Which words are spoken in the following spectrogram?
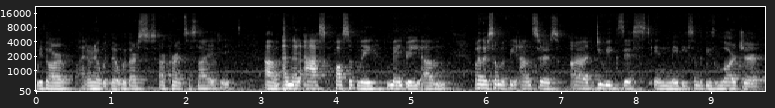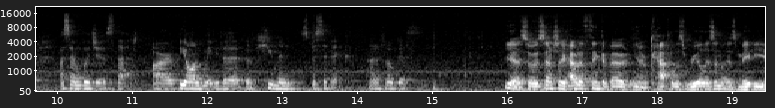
with our i don't know with the, with our, our current society um, and then ask possibly maybe um, whether some of the answers uh, do exist in maybe some of these larger assemblages that are beyond maybe the, the human specific kind of focus. Yeah, so essentially how to think about, you know, capitalist realism as maybe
